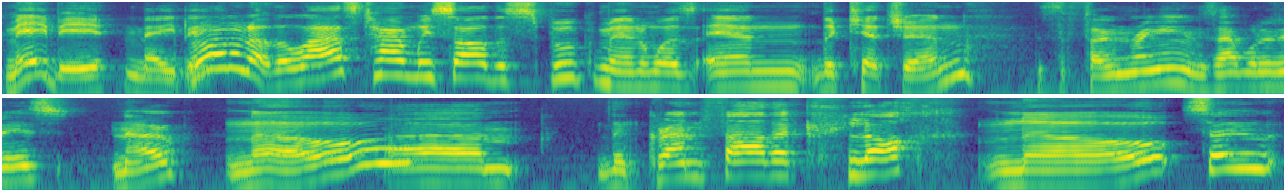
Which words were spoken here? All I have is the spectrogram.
Maybe. Maybe. No, no, no. The last time we saw the Spookman was in the kitchen. Is the phone ringing? Is that what it is? No. No. Um, the grandfather clock. no. So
